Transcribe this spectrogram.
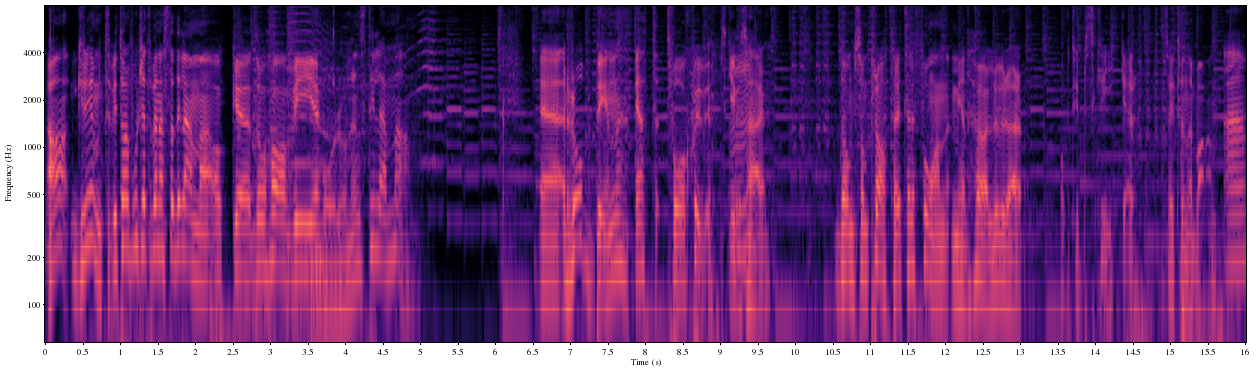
ja, grymt. Vi tar och fortsätter med nästa dilemma och eh, då har vi... Morgonens dilemma. Eh, Robin 127 skriver Mm. så här. De som pratar i telefon med hörlurar och typ skriker, alltså i tunnelbanan. ja.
